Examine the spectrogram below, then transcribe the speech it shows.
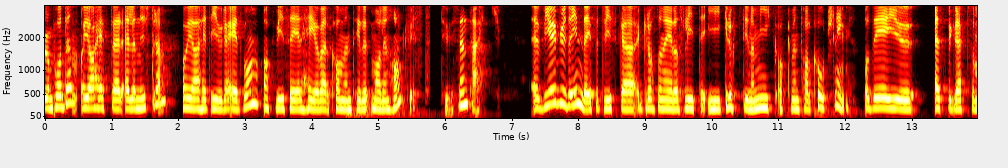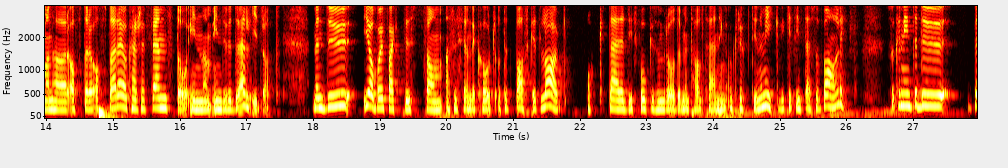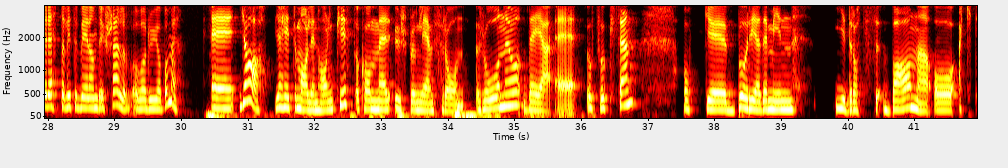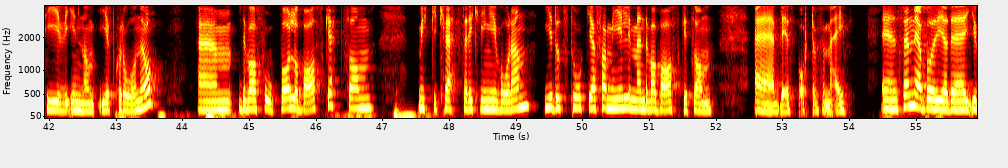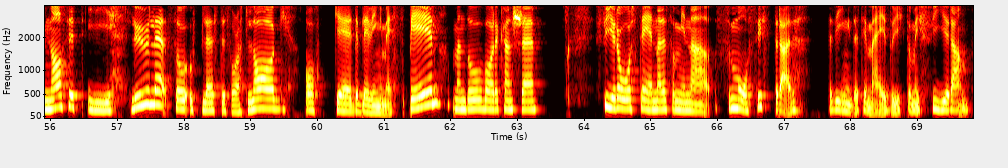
Lockerroom-podden och jag heter Ellen Nyström. Och jag heter Julia Edbom och vi säger hej och välkommen till Malin Holmqvist. Tusen tack. Eh, vi har ju bjudit in dig för att vi ska grotta ner oss lite i gruppdynamik och mental coachning. Och det är ju ett begrepp som man hör oftare och oftare och kanske främst då inom individuell idrott. Men du jobbar ju faktiskt som assisterande coach åt ett basketlag och där är ditt fokusområde mental träning och gruppdynamik, vilket inte är så vanligt. Så kan inte du berätta lite mer om dig själv och vad du jobbar med? Eh, ja, jag heter Malin Holmqvist och kommer ursprungligen från Råneå där jag är uppvuxen och eh, började min idrottsbana och aktiv inom IFK Råneå. Eh, det var fotboll och basket som mycket kretsade kring i våran idrottstokiga familj, men det var basket som eh, blev sporten för mig. Eh, sen när jag började gymnasiet i Luleå så upplöstes vårt lag och eh, det blev inget mer spel. Men då var det kanske fyra år senare som mina småsystrar ringde till mig. Då gick de i fyran.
